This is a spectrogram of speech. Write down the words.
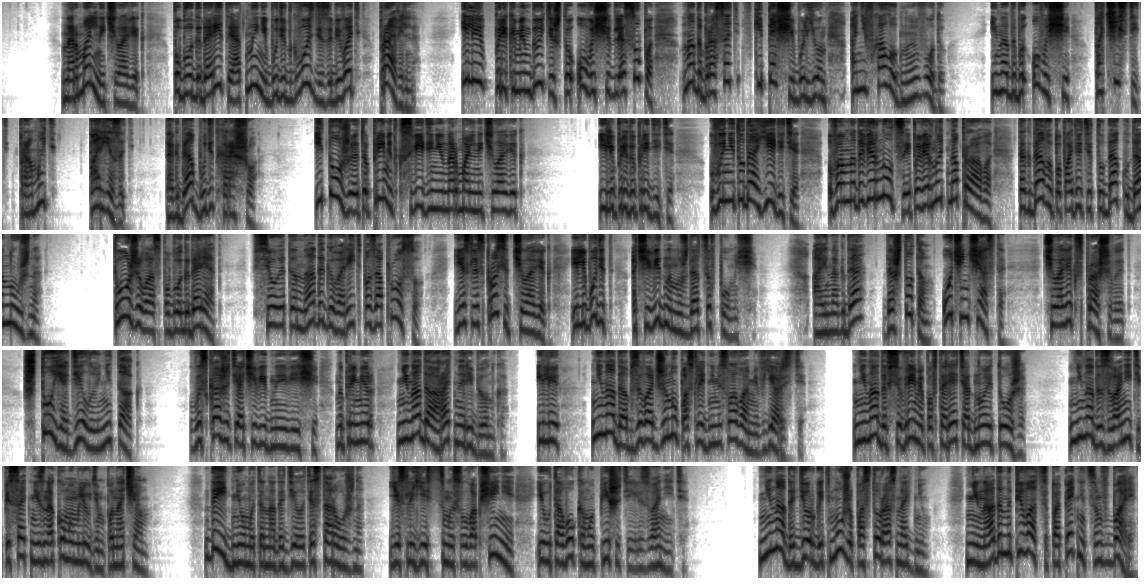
Нормальный человек поблагодарит и отныне будет гвозди забивать правильно. Или порекомендуйте, что овощи для супа надо бросать в кипящий бульон, а не в холодную воду. И надо бы овощи почистить, промыть, порезать. Тогда будет хорошо. И тоже это примет к сведению нормальный человек. Или предупредите, вы не туда едете, вам надо вернуться и повернуть направо, тогда вы попадете туда, куда нужно. Тоже вас поблагодарят. Все это надо говорить по запросу, если спросит человек или будет очевидно нуждаться в помощи. А иногда, да что там, очень часто, человек спрашивает, что я делаю не так? Вы скажете очевидные вещи, например, «не надо орать на ребенка» или «не надо обзывать жену последними словами в ярости», «не надо все время повторять одно и то же», «не надо звонить и писать незнакомым людям по ночам». Да и днем это надо делать осторожно, если есть смысл в общении и у того, кому пишете или звоните. Не надо дергать мужа по сто раз на дню. Не надо напиваться по пятницам в баре.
